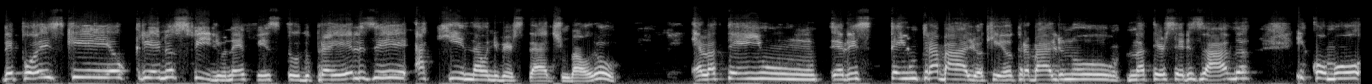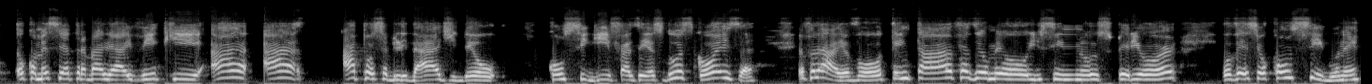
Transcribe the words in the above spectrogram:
depois que eu criei meus filhos, né? Fiz tudo para eles e aqui na Universidade em Bauru, ela tem um, eles têm um trabalho aqui. Eu trabalho no, na terceirizada e como eu comecei a trabalhar e vi que a, a, a possibilidade de eu conseguir fazer as duas coisas, eu falei, ah, eu vou tentar fazer o meu ensino superior, vou ver se eu consigo, né?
